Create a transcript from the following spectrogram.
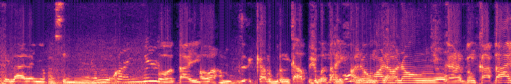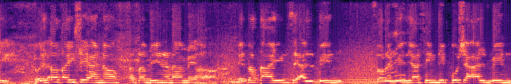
Kilala niyo kasi niya. Kamukha niya. Oh, tay. Carbon copy mo tay. Anong, ano, anong, Carbon copy. Tay, ito tayo si ano, sasabihin na namin. Ah. Ito tayo si Alvin. Sorry, Villas, hindi po siya Alvin.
